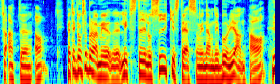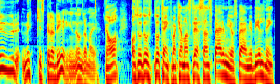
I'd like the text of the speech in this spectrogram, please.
Så att, eh, ja. Jag tänkte också på det här med eh, livsstil och psykisk stress som vi nämnde i början. Ja. Hur mycket spelar det in, undrar man ju. Ja, och då, då, då tänker man, kan man stressa en spermie och spermiebildning?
